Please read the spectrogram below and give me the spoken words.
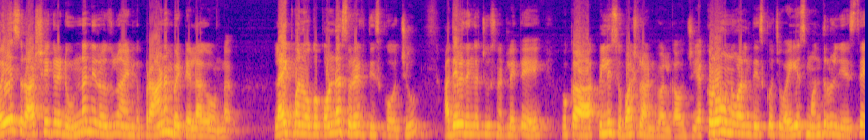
వైఎస్ రాజశేఖర రెడ్డి ఉన్నన్ని రోజులు ఆయనకు ప్రాణం పెట్టేలాగా ఉన్నారు. లైక్ మనం ఒక కొండ సురేఖ తీసుకోవచ్చు. అదేవిధంగా చూసినట్లయితే ఒక పిల్లి సుభాష్ లాంటి వాళ్ళు కావచ్చు. ఎక్కడో ఉన్న వాళ్ళని తీసుకొచ్చి వైఎస్ మంత్రులు చేస్తే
